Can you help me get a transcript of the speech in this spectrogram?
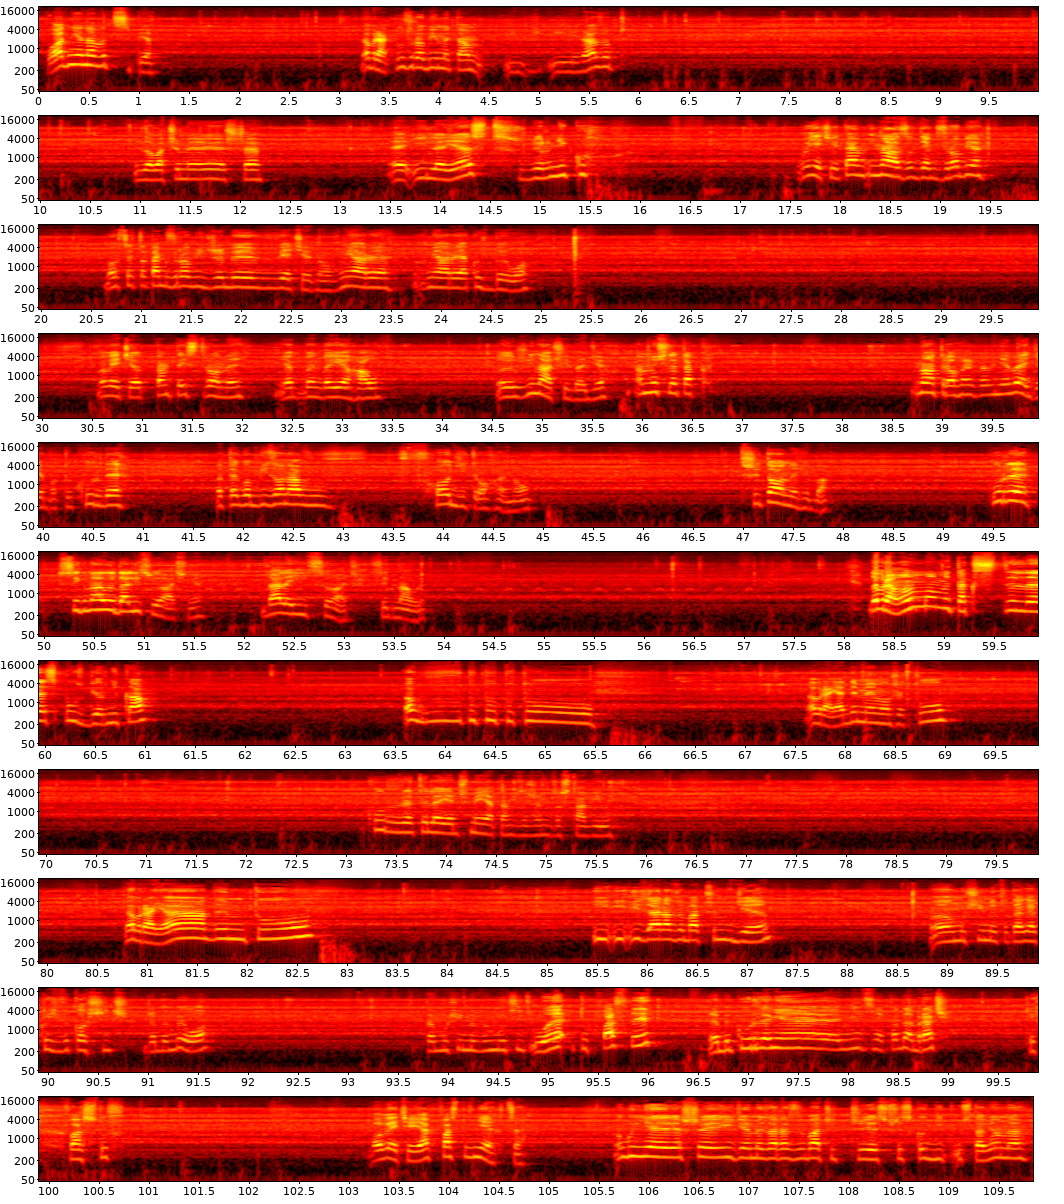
ładnie nawet sypie. Dobra, tu zrobimy tam i, i nazot. Zobaczymy jeszcze e, ile jest w zbiorniku. Wiecie, tam i nazot jak zrobię. Bo chcę to tak zrobić, żeby wiecie, no w miarę, w miarę jakoś było. No wiecie, od tamtej strony, jak będę jechał, to już inaczej będzie. A myślę tak, no trochę pewnie będzie, bo tu kurde, do tego bizona w, wchodzi trochę, no. Trzy tony chyba. Kurde, sygnały dali słychać, nie? Dalej słychać sygnały. Dobra, mam, mamy tak style z pół zbiornika. O, tu, tu, tu, tu. Dobra, jadymy może tu. Kurde, tyle jęczmienia tam żem zostawił. Dobra, jadę tu. I, i, I zaraz zobaczymy gdzie. E, musimy to tak jakoś wykosić, żeby było. To musimy wymucić. Łe, tu chwasty, żeby kurde nie, nic nie podebrać. Tych chwastów. Bo wiecie, ja chwastów nie chcę. Ogólnie jeszcze idziemy zaraz zobaczyć, czy jest wszystko git ustawione.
